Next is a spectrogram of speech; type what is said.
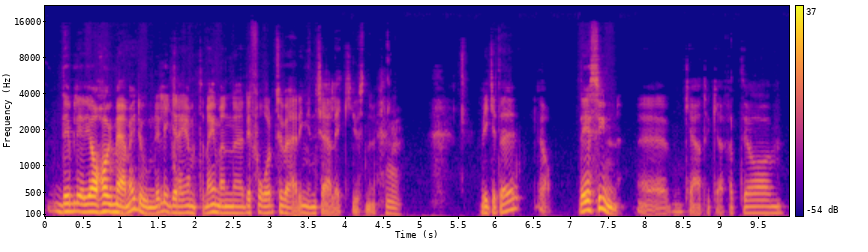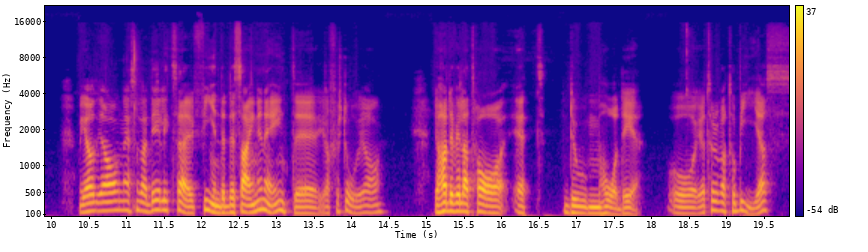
Det blir, jag har ju med mig Doom, det ligger här jämte mig men det får tyvärr ingen kärlek just nu. Nej. Vilket är, ja, det är synd kan jag tycka. För att jag, men jag, ja, nästan där, det är lite så här, fiendedesignen är inte, jag förstår, ja. Jag hade velat ha ett Doom HD. Och jag tror det var Tobias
